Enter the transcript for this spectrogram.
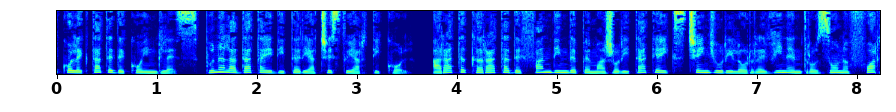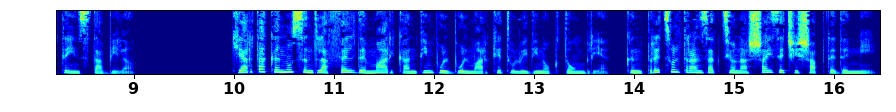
colectate de CoinGlass până la data editării acestui articol arată că rata de funding de pe majoritatea exchange-urilor revine într-o zonă foarte instabilă. Chiar dacă nu sunt la fel de mari ca în timpul bull marketului din octombrie, când prețul tranzacționa 67 de mii,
